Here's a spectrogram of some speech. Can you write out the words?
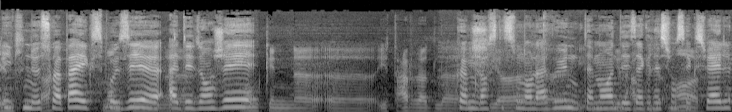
et qui ne soient pas exposés à des dangers, comme lorsqu'ils sont dans la rue, notamment à des agressions sexuelles.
